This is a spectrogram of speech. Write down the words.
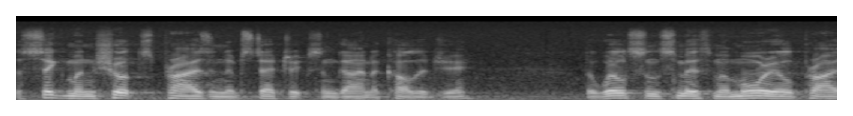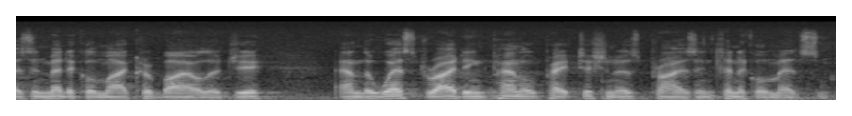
the Sigmund Schutz Prize in Obstetrics and Gynecology, the Wilson Smith Memorial Prize in Medical Microbiology, and the West Riding Panel Practitioners Prize in Clinical Medicine.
